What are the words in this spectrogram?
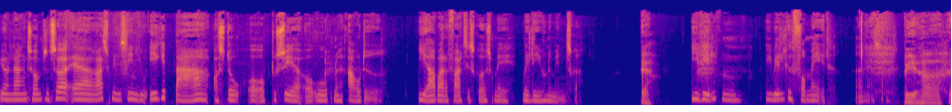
Jørgen Lange Thomsen, så er retsmedicin jo ikke bare at stå og obducere og åbne afdøde. I arbejder faktisk også med, med levende mennesker. Ja. I hvilken i hvilket format. Vi har,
